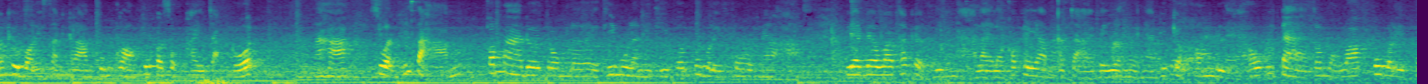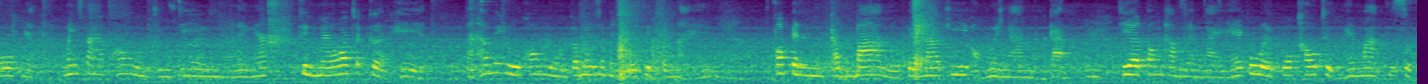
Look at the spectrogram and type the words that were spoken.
ก็คือบริษัทกลางคุ้มครองผู้ประสบภัยจากรถนะคะ ส่วนที่สามก็มาโดยตรงเลยที่มูลนิธิเพื่อผู้บริโภคเนี่ยแหละค่ะเรียกได้ว่าถ้าเกิดมีปัญหาอะไรเราก็พยายามกระจายไปยังหน่วยงานที่เกี่ยวข้องอยู่แล้ว แต่ต้องบอกว่าผู้บริโภคเนี่ยไม่ทราบข้อมูลจริงๆอะไรเงี้ยถึงแม้ว่าจะเกิดเหตุ แต่ถ้าไม่รู้ข้อมูลก็ไม่รู้จะไปใช้สิทธิ์ตรงไหน ก็เป็นการบ้านหรือเป็นหน้าที่ของหน่วยงานเหมือนกัน ที่จะต้องทำยังไงให้ผู้บริโภคเข้าถึงให้มากที่สุด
